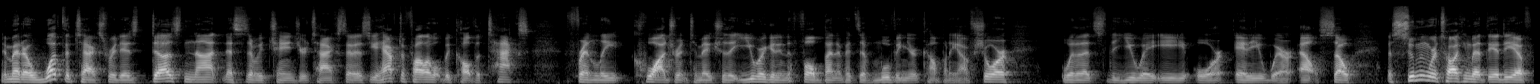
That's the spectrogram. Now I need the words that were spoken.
no matter what the tax rate is, does not necessarily change your tax status. You have to follow what we call the tax friendly quadrant to make sure that you are getting the full benefits of moving your company offshore, whether that's the UAE or anywhere else. So, assuming we're talking about the idea of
